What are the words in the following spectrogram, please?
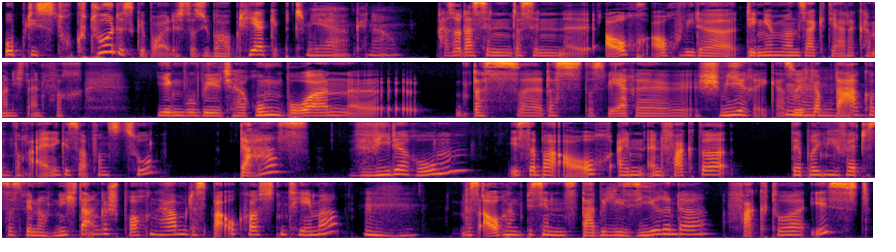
ob die Struktur des Gebäudes das überhaupt hergibt. Ja, genau. Also das sind, das sind äh, auch, auch wieder Dinge, wenn man sagt, ja, da kann man nicht einfach irgendwo wild herumbohren. Äh, das, das, das wäre schwierig. Also ich glaube, da mhm. kommt noch einiges auf uns zu. Das wiederum ist aber auch ein, ein Faktor, der bringt mich auf etwas, das wir noch nicht angesprochen haben, das Baukostenthema, mhm. was auch ein bisschen ein stabilisierender Faktor ist.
